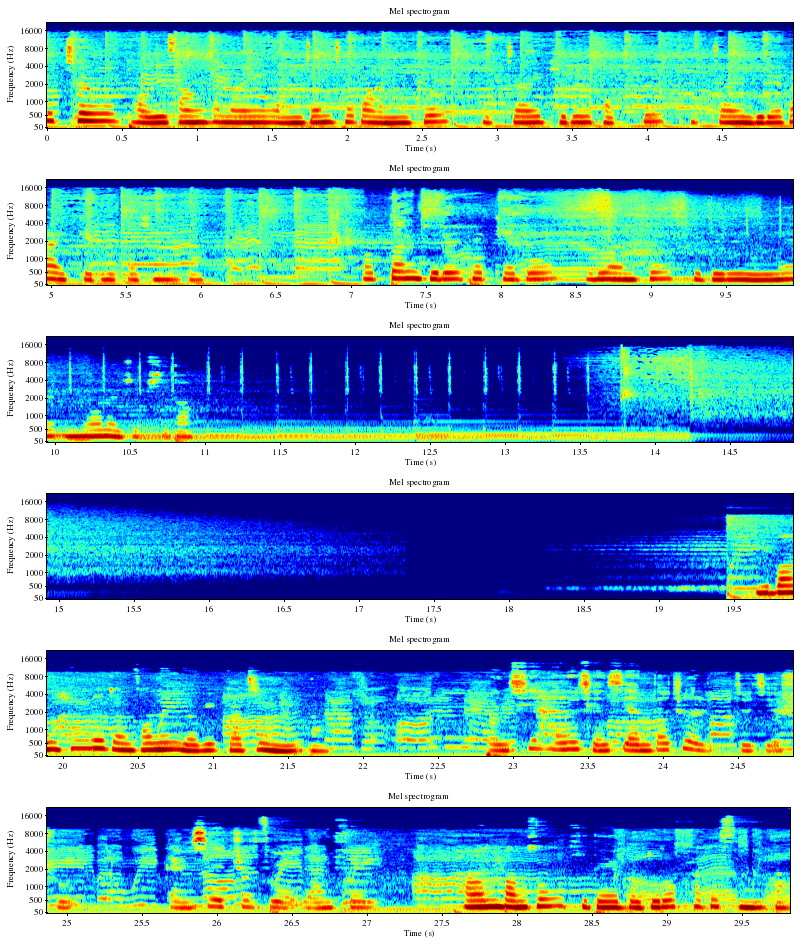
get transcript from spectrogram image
해체 후 더 이상 하나의 완전체가 아니고 각자의 길을 걷고 각자의 미래가 있게 될 것입니다. 어떤 길을 택해도 우리한테 그들을 위해 응원해 줍시다. 이번 홍대전선은 여기까지입니다. 本期韩流前线到这里就结束了，感谢制作王菲。 다음 방송 기대해 보도록 하겠습니다.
